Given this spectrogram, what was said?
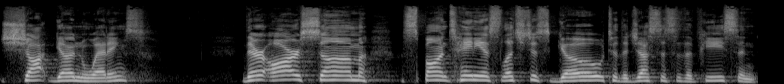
shotgun weddings. There are some spontaneous, let's just go to the justice of the peace and,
